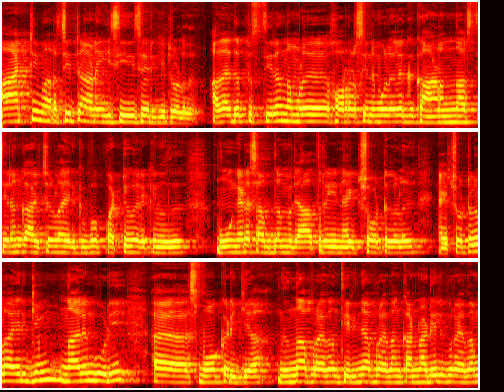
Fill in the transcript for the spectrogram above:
മാറ്റി മറിച്ചിട്ടാണ് ഈ സീരീസ് ഒരുക്കിയിട്ടുള്ളത്. അതായത് ഇപ്പോൾ സ്ഥിരം നമ്മൾ ഹൊറർ സിനിമകളിലൊക്കെ കാണുന്ന സ്ഥിരം കാഴ്ചകളായിരിക്കും ഇപ്പോൾ പട്ടി വരയ്ക്കുന്നത് മൂങ്ങയുടെ ശബ്ദം രാത്രി നൈറ്റ് ഷോട്ടുകൾ നൈറ്റ് ഷോട്ടുകളായിരിക്കും എന്നാലും കൂടി സ്മോക്ക് അടിക്കുക നിന്നാ പ്രേതം തിരിഞ്ഞ പ്രേതം കണ്ണാടിയിൽ പ്രേതം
